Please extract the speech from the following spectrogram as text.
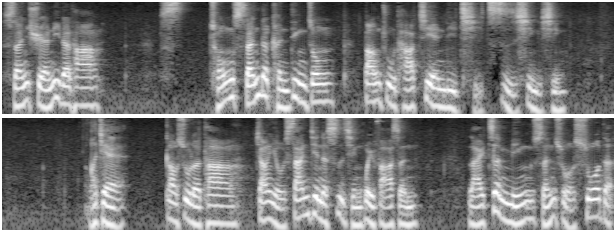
神选立了他，从神的肯定中帮助他建立起自信心。而且告诉了他，将有三件的事情会发生，来证明神所说的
